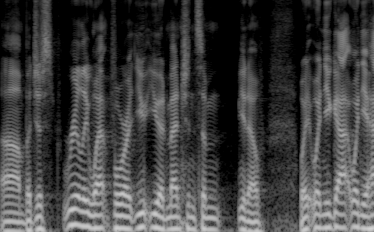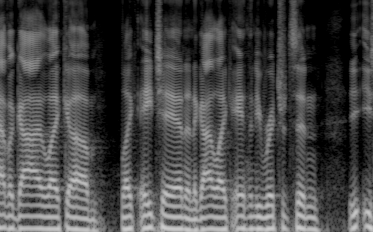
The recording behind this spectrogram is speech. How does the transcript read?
um, but just really went for it. You you had mentioned some, you know, when, when you got when you have a guy like um, like Achane and a guy like Anthony Richardson, you you,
